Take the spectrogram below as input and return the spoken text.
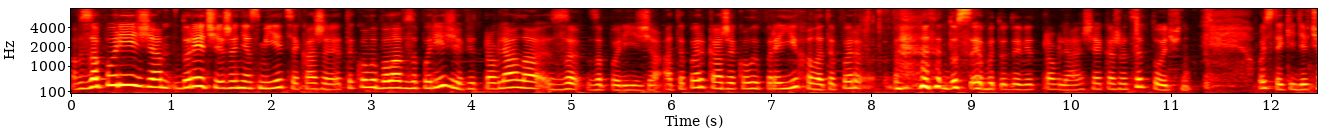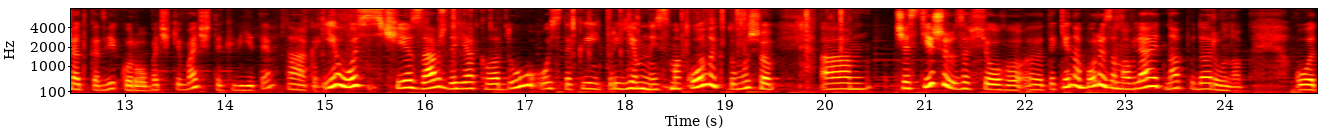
в Запоріжжя. До речі, Женя сміється, каже: ти коли була в Запоріжжі, відправляла з Запоріжжя. А тепер каже, коли переїхала, тепер до себе туди відправляєш. Я кажу, це точно. Ось такі дівчатка, дві коробочки, бачите, квіти. Так, і ось ще завжди я кладу ось такий приємний смаколик, тому що. А, Частіше за всього е, такі набори замовляють на подарунок. От,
